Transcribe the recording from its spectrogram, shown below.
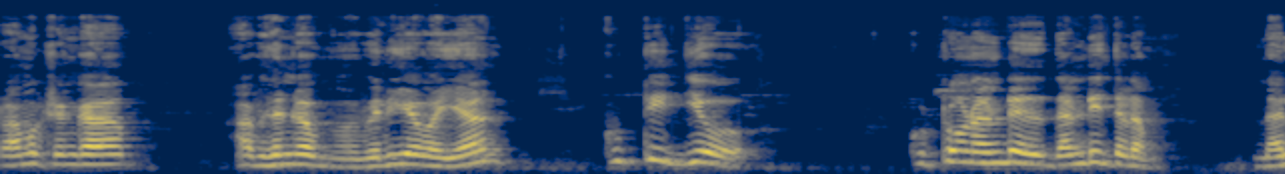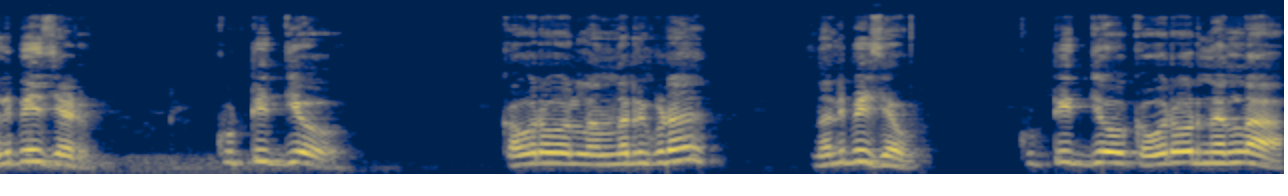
ప్రాముఖ్యంగా ఆ విధంగా వెలియవయ్యా. కుట్టిద్యో కుట్టోణ అంటే దండించడం నలిపేశాడు. కుట్టిద్యో కౌరవులందరినీ కూడా నలిపేశావు. కుట్టిద్యో కౌరవుల నెల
